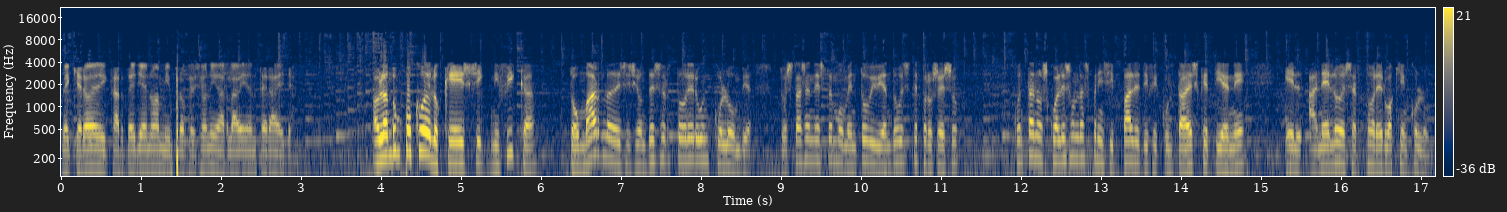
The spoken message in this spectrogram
me quiero dedicar de lleno a mi profesión y dar la vida entera a ella. Hablando un poco de lo que significa tomar la decisión de ser torero en Colombia. Tú estás en este momento viviendo este proceso. Cuéntanos cuáles son las principales dificultades que tiene el anhelo de ser torero aquí en Colombia.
